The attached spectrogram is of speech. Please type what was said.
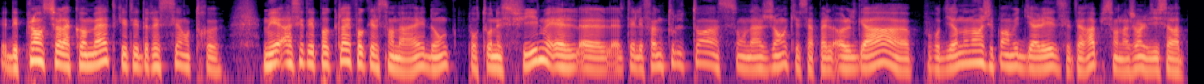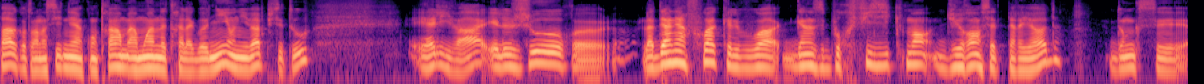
et des plans sur la comète qui étaient dressés entre eux. Mais à cette époque-là, il faut qu'elle s'en aille, donc, pour tourner ce film. Elle, elle, elle, téléphone tout le temps à son agent qui s'appelle Olga euh, pour dire Non, non, j'ai pas envie d'y aller, etc. Puis son agent lui dit Ça va pas, quand on a signé un contrat, à moins d'être à l'agonie, on y va, puis c'est tout. Et elle y va. Et le jour, euh, la dernière fois qu'elle voit Gainsbourg physiquement durant cette période, donc c'est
